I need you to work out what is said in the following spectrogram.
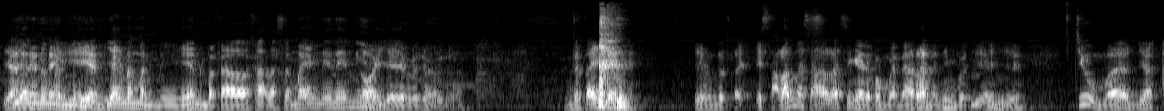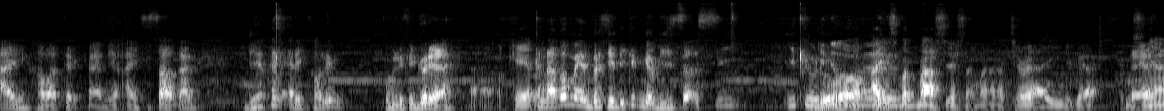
yang yang, netein. nemenin yang nemenin bakal kalah sama yang nenenin Oh iya iya benar benar. Menurut Aing ya, ya menurut Aing, eh salah nggak salah sih nggak ada pembenaran anjing buat dia aja. Cuman yang Aing khawatirkan, yang Aing sesalkan, dia kan Eric Colim public figure ya. Nah, oke lah Kenapa main bersih dikit nggak bisa sih? Itu gini loh doang. Aing sempat bahas ya sama cewek Aing juga Oke. maksudnya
